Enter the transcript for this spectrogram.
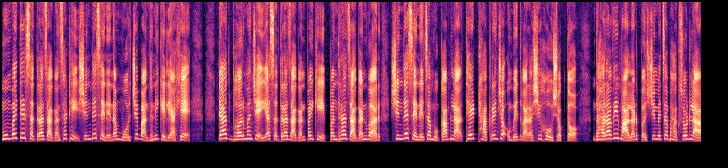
मुंबईतील सतरा जागांसाठी शिंदे सेनेनं मोर्चे बांधणी केली आहे. त्यात भर म्हणजे या सतरा जागांपैकी पंधरा जागांवर शिंदे सेनेचा मुकाबला थेट ठाकरेंच्या उमेदवाराशी होऊ शकतो. धारावी मालाड पश्चिमेचा भाग सोडला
